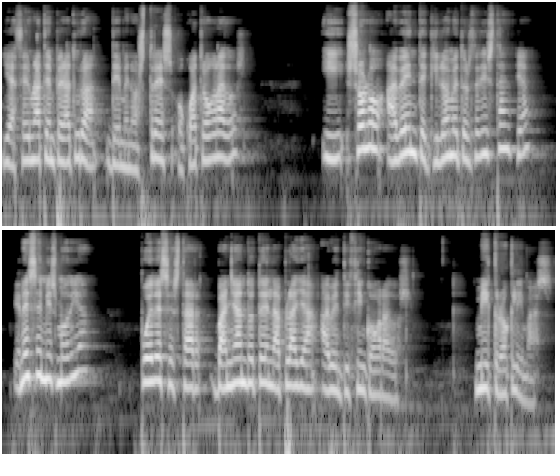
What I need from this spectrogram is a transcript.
y hacer una temperatura de menos 3 o 4 grados y solo a 20 kilómetros de distancia, en ese mismo día, puedes estar bañándote en la playa a 25 grados. Microclimas.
